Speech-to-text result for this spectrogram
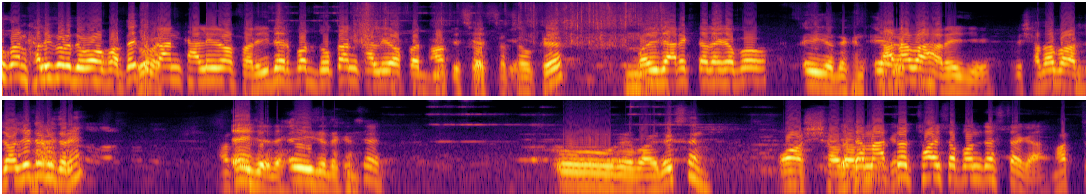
দোকান খালি করে দেবো অফার তাই তো দোকান খালির অফার ঈদের পর দোকান খালির অফার দিতেছি আচ্ছা আচ্ছা ওকে। ওই যে আরেকটা দেখাবো। এই যে দেখেন সাদা বাহার এই যে। সাদা বার জর্জেটের ভিতরে? আচ্ছা, এই যে। এই যে দেখেন। ওরে ভাই দেখছেন? এটা মাত্র 650 টাকা। মাত্র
